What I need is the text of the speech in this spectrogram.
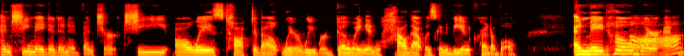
and she made it an adventure. She always talked about where we were going and how that was going to be incredible and made home where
